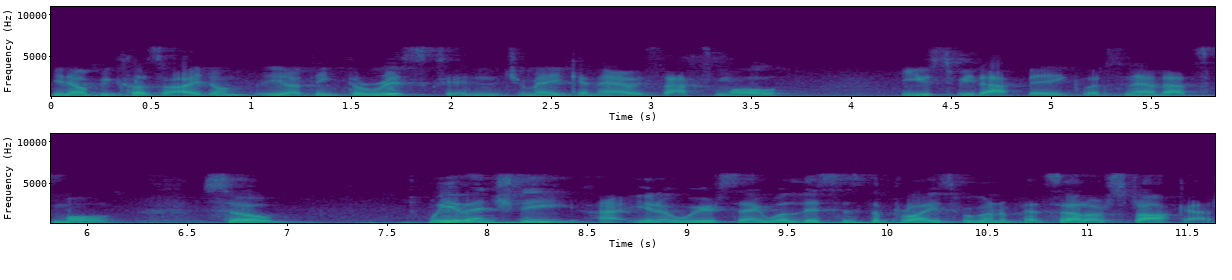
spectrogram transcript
you know, because I don't. You know, I think the risk in Jamaica now is that small. It used to be that big, but it's now that small. So we eventually, uh, you know, we were saying, well, this is the price we're going to sell our stock at.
